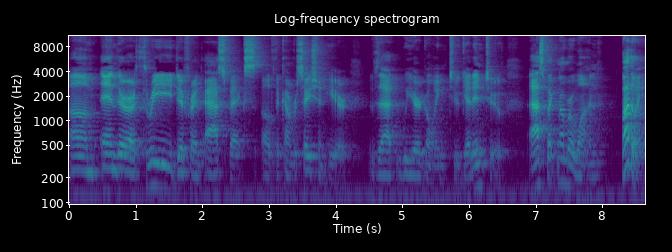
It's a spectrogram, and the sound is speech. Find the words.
Um, and there are three different aspects of the conversation here that we are going to get into. Aspect number one, by the way,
